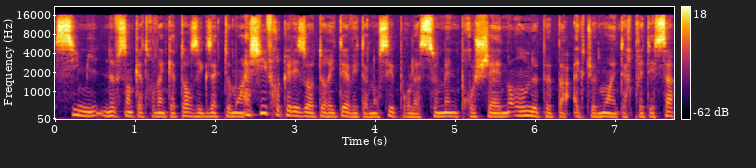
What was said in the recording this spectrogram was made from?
6994 exactement. Un chiffre que les autorités avaient annoncé pour la semaine prochaine. On ne peut pas actuellement interpréter ça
